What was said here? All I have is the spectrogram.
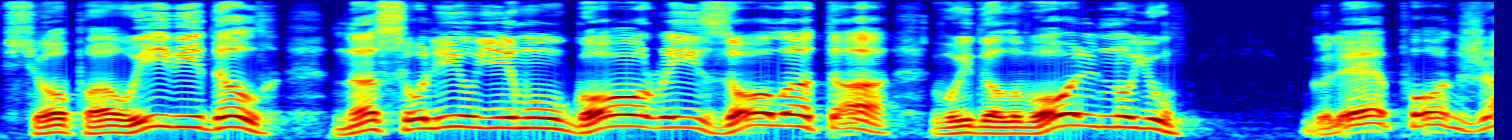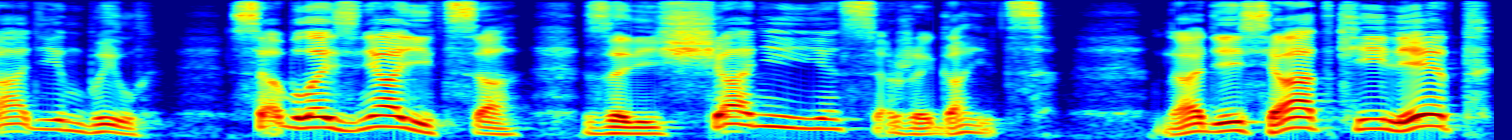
Все повыведал, насулил ему горы золота, выдал вольную. Глеб он жаден был, соблазняется, завещание сожигается. На десятки лет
